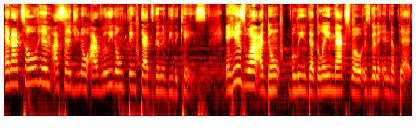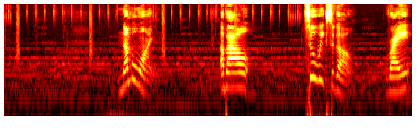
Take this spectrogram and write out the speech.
And I told him, I said, you know, I really don't think that's going to be the case. And here's why I don't believe that Ghislaine Maxwell is going to end up dead. Number one, about two weeks ago, right?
